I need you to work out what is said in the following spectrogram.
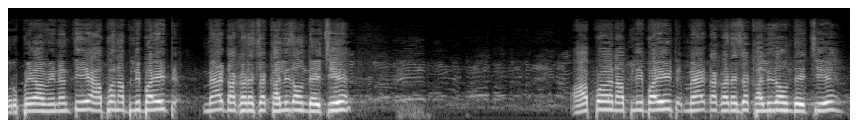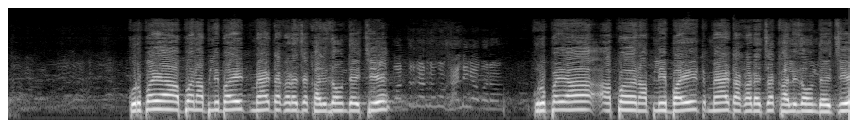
कृपया विनंती आहे आपण आपली बाईट मॅट आखाड्याच्या खाली जाऊन द्यायची. आपण आपली बाईट मॅट आखाड्याच्या खाली जाऊन द्यायची. कृपया आपण आपली बाईट मॅट आखाड्याच्या खाली जाऊन द्यायची. कृपया आपण आपली बाईट मॅट आखाड्याच्या खाली जाऊन द्यायची.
